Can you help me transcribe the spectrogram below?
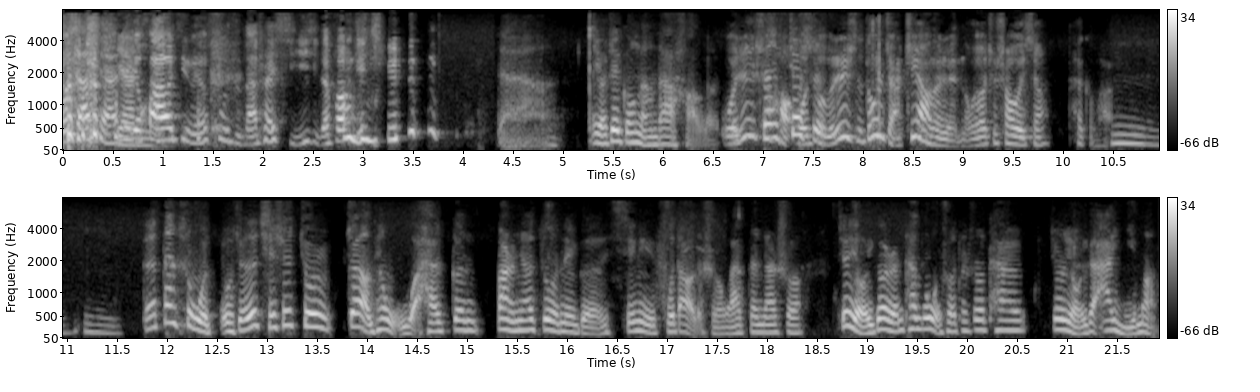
我想起来那个《天呐花妖纪元》父子拿出来洗一洗再放进去。对啊，有这功能倒好了。我认识好，但就是我我认识的都是这样这样的人呢，我要去烧个香，太可怕了。嗯嗯但但是我我觉得其实就是这两天我还跟帮人家做那个心理辅导的时候，我还跟人家说，就有一个人他跟我说，他说他就是有一个阿姨嘛，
